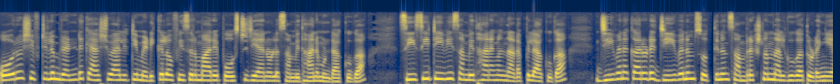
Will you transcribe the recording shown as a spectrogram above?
ഓരോ ഷിഫ്റ്റിലും രണ്ട് കാഷ്വാലിറ്റി മെഡിക്കൽ ഓഫീസർമാരെ പോസ്റ്റ് ചെയ്യാനുള്ള സംവിധാനമുണ്ടാക്കുക സി സി ടി വി സംവിധാനങ്ങൾ നടപ്പിലാക്കുക ജീവനക്കാരുടെ ജീവനും സ്വത്തിനും സംരക്ഷണം നൽകുക തുടങ്ങിയ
